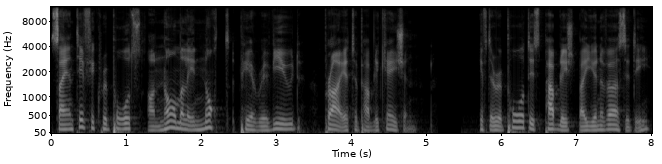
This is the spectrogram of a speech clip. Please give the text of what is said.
Scientific reports are normally not peer-reviewed prior to publication. If the report is published by university,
